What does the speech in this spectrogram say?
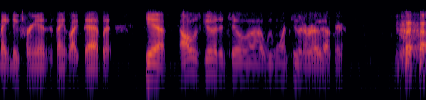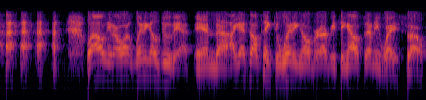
make new friends and things like that. But yeah, all was good until uh, we won two in a row out there. well, you know what? Winning will do that, and uh, I guess I'll take the winning over everything else anyway. So.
